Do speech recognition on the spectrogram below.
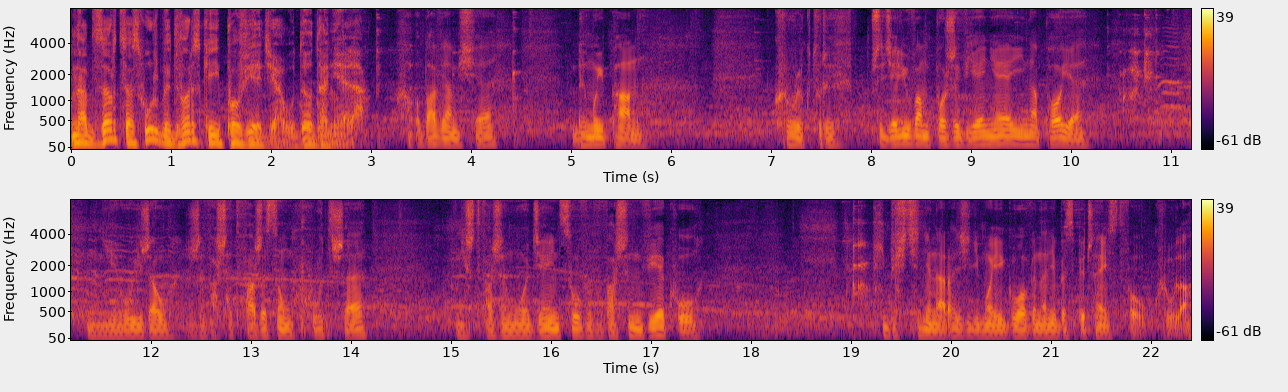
Nadzorca służby dworskiej powiedział do Daniela: Obawiam się, by mój pan, król, który przydzielił wam pożywienie i napoje, nie ujrzał, że wasze twarze są chudsze niż twarze młodzieńców w waszym wieku. I byście nie narazili mojej głowy na niebezpieczeństwo u króla.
